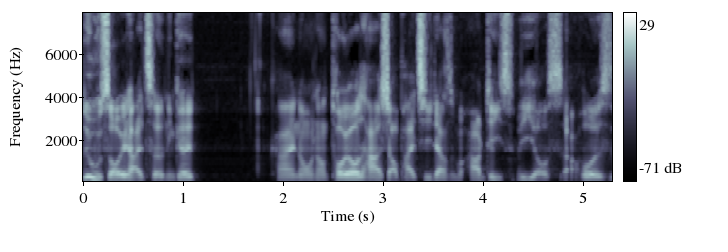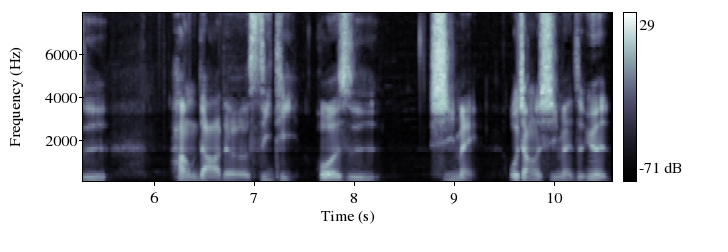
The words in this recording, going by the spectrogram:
入手一台车，你可以开那种像 Toyota 的小排气量，什么 Altis Vios 啊，或者是 Honda 的 C T，或者是喜美。我讲的喜美，是因为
